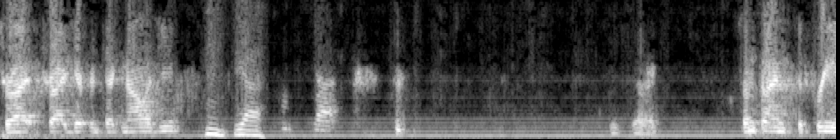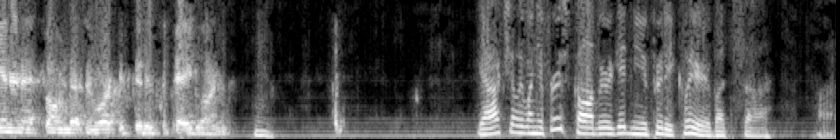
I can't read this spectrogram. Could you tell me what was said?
Try try different technology. Hmm, yeah. it's, uh, sometimes the free internet phone doesn't work as good as the paid one. Hmm. Yeah, actually, when you first called, we were getting you pretty clear, but uh, uh,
